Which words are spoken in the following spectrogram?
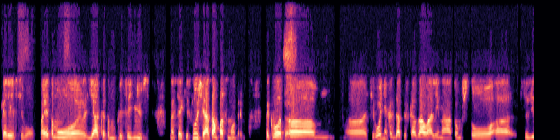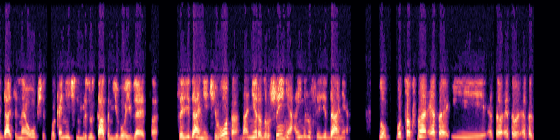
скорее всего. Поэтому я к этому присоединюсь на всякий случай, а там посмотрим. Так вот, эм, э, сегодня, когда ты сказала, Алина, о том, что э, созидательное общество, конечным результатом его является созидание чего-то, да, не разрушение, а именно созидание. Ну, вот, собственно, это и это, это, это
